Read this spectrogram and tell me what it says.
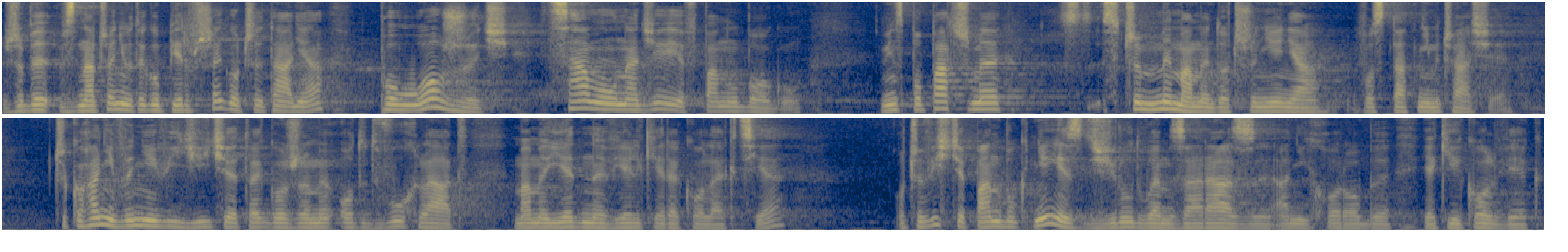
żeby w znaczeniu tego pierwszego czytania położyć całą nadzieję w Panu Bogu. Więc popatrzmy, z, czym my mamy do czynienia w ostatnim czasie. Czy, kochani, wy nie widzicie tego, że my od dwóch lat mamy jedne wielkie rekolekcje? Oczywiście Pan Bóg nie jest źródłem zarazy ani choroby jakiejkolwiek.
